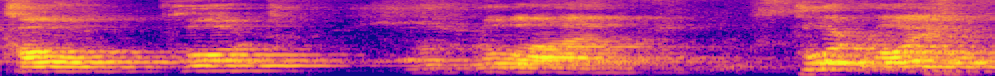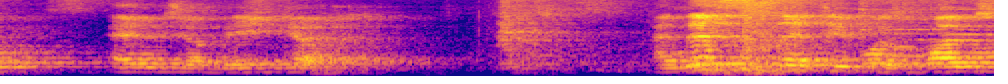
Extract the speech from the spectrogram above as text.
called Port Royal, Port Royal in Jamaica. And this city was once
